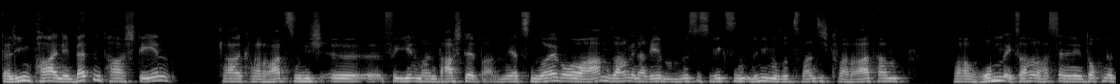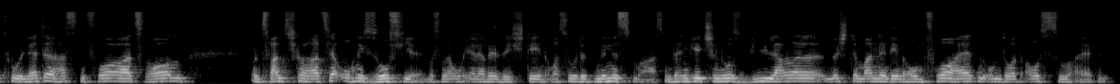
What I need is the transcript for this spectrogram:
Da liegen ein paar in den Betten, ein paar stehen. Klar, ein Quadrat ist nur nicht äh, für jeden Mann darstellbar. Wenn wir jetzt einen Neubau haben, sagen wir in der Regel, müsstest du wenigstens Minimum so 20 Quadrat haben. Warum? Ich sage, du hast ja doch eine Toilette, hast einen Vorratsraum und 20 Quadrat ist ja auch nicht so viel, muss man auch ehrlicherweise stehen, aber so das Mindestmaß. Und dann geht schon los, wie lange möchte man denn den Raum vorhalten, um dort auszuhalten?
